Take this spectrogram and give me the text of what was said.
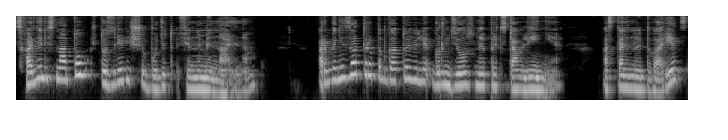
сходились на том, что зрелище будет феноменальным. Организаторы подготовили грандиозное представление. Остальной дворец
